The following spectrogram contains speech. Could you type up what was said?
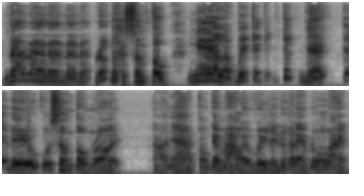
na na na na na. Rất là sơn tùng. Nghe là biết cái, cái chất nhạc cái điệu của sơn tùng rồi. Đó nha. Còn cái màu mv thì rất là đẹp đúng không các bạn?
